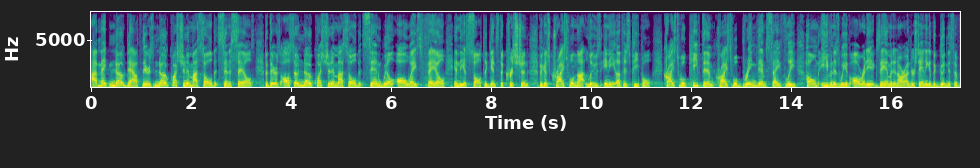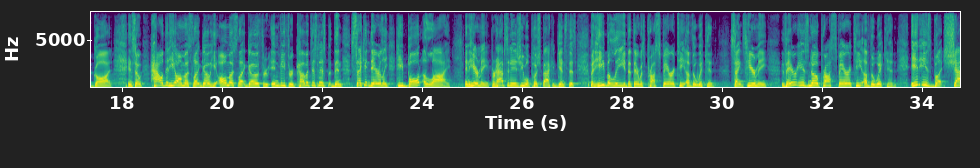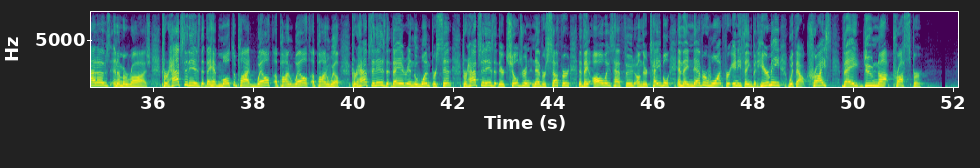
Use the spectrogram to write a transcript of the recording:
I make no doubt, there is no question in my soul that sin assails, but there is also no question in my soul that sin will always fail in the assault against the Christian because Christ will not lose any of his people. Christ will keep them, Christ will bring them safely home, even as we have already examined in our understanding of the goodness of God. And so, how did he almost let go? He almost let go through envy, through covetousness, but then secondarily, he bought a lie. And hear me, perhaps it is you will push back against this, but he believed that there was prosperity of the wicked wicked. Saints, hear me. There is no prosperity of the wicked. It is but shadows and a mirage. Perhaps it is that they have multiplied wealth upon wealth upon wealth. Perhaps it is that they are in the 1%. Perhaps it is that their children never suffer, that they always have food on their table, and they never want for anything. But hear me, without Christ, they do not prosper.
